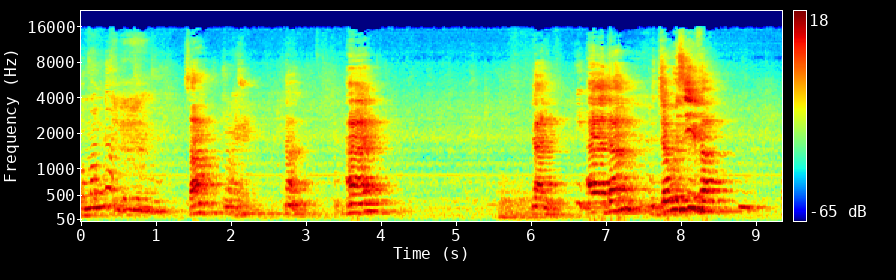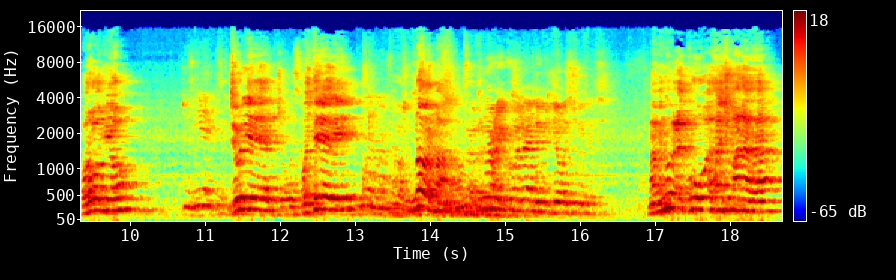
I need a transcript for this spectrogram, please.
وممنوع صح؟ نعم هاي يعني آدم متجوز ايفا وروميو جولييت جولييت وتيري نورمال ممنوع يكون آدم يتجوز جوزيف ممنوع يكون هاي شو معناها؟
